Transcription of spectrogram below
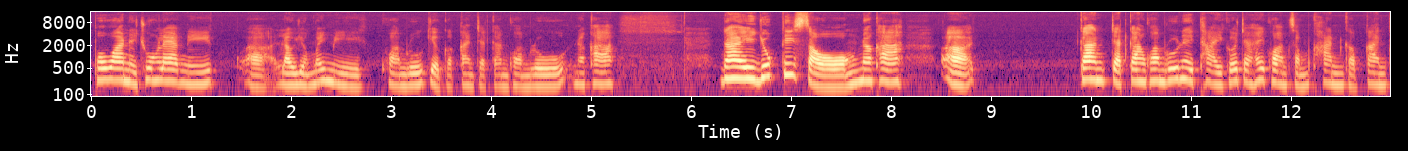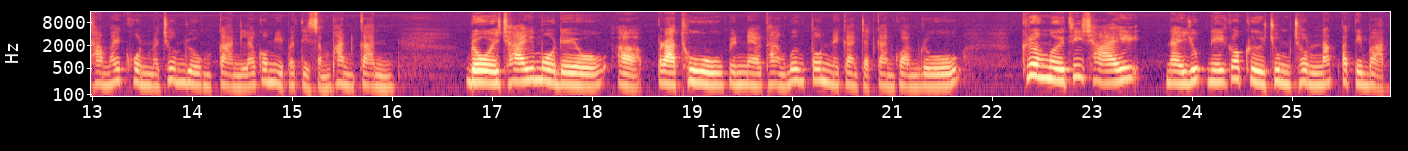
เพราะว่าในช่วงแรกนี้เรายังไม่มีความรู้เกี่ยวกับการจัดการความรู้นะคะ ในยุคที่สองนะคะอ่าการจัดการความรู้ในไทยก็จะให้ความสำคัญกับการทำให้คนมาเชื่อมโยงกัน แล้วก็มีปฏิสัมพันธ์กัน โดยใช้โมเดลปราทูเป็นแนวทางเบื้องต้นในการจัดการความรู้ เครื่องมือที่ใช้ในยุคนี้ก็คือชุมชนนักปฏิบัติ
